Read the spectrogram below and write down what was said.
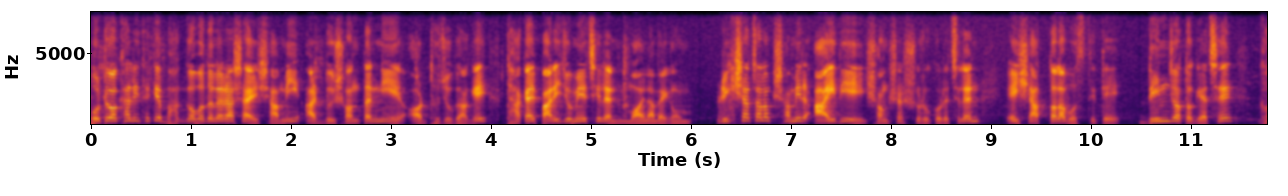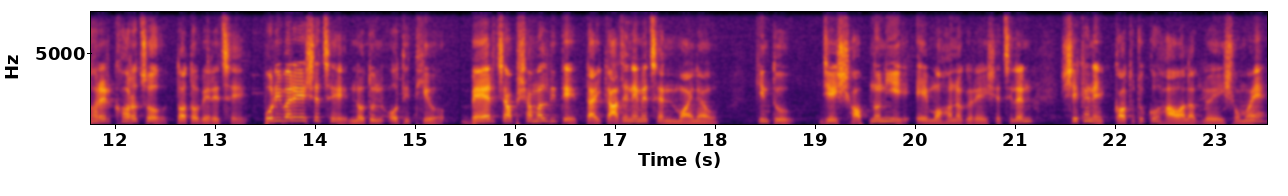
পটুয়াখালী থেকে ভাগ্য বদলের আশায় স্বামী আর দুই সন্তান নিয়ে অর্ধযুগ আগে ঢাকায় পাড়ি জমিয়েছিলেন ময়না বেগম। রিক্সা চালক স্বামীর আয় দিয়েই সংসার শুরু করেছিলেন এই সাততলা বস্তিতে। দিন যত গেছে, ঘরের খরচও তত বেড়েছে। পরিবারে এসেছে নতুন অতিথিও। ব্যয়ের চাপ সামাল দিতে তাই কাজে নেমেছেন ময়নাও। কিন্তু যে স্বপ্ন নিয়ে এই মহানগরে এসেছিলেন, সেখানে কতটুকু হাওয়া লাগল এই সময়ে?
